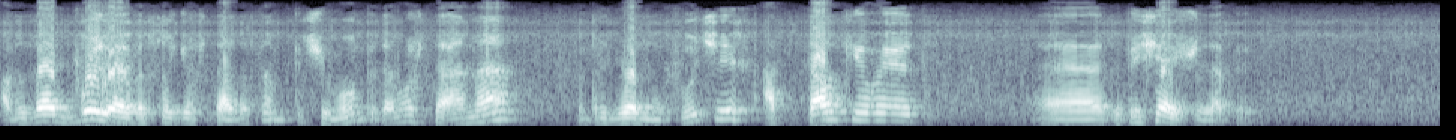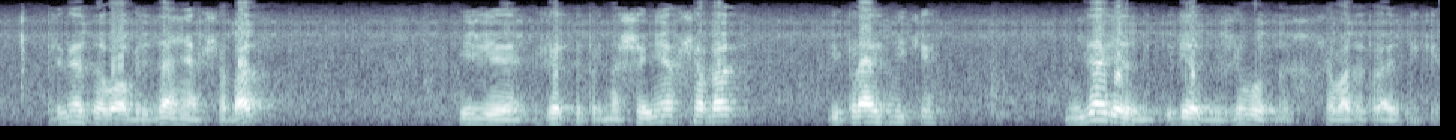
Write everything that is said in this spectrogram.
обладает более высоким статусом. Почему? Потому что она в определенных случаях отталкивает э, запрещающую заповедь. Пример того обрезания в шаббат или жертвоприношения в шаббат и праздники. Нельзя резать, резать животных в шаббат и праздники.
